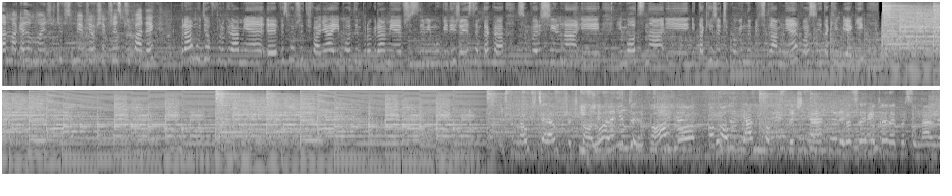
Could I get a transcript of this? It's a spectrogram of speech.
Run Magedon w moim życiu w sumie wziął się przez przypadek. Brałam udział w programie e, Wyspa Przetrwania i po tym programie wszyscy mi mówili, że jestem taka super silna i, i mocna i, i takie rzeczy powinny być dla mnie, właśnie takie biegi. Przedszkolu, ale nie tylko, bo popołudniami hobbystycznie pracuję jako trener personalny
